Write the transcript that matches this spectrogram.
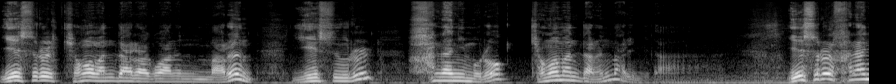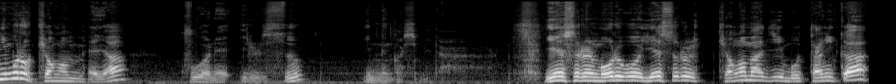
예수를 경험한다라고 하는 말은 예수를 하나님으로 경험한다는 말입니다. 예수를 하나님으로 경험해야 구원에 이를 수 있는 것입니다. 예수를 모르고 예수를 경험하지 못하니까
